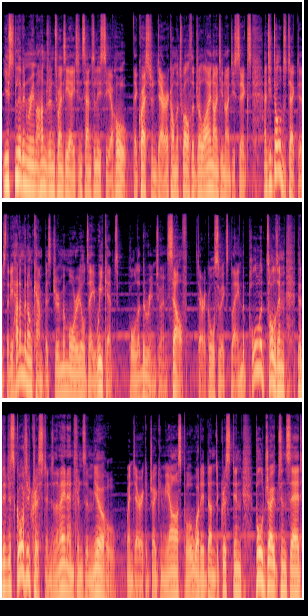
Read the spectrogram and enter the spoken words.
used to live in room 128 in Santa Lucia Hall. They questioned Derek on the 12th of July 1996, and he told detectives that he hadn't been on campus during Memorial Day weekend. Paul had the room to himself. Derek also explained that Paul had told him that he'd escorted Kristin to the main entrance of Muir Hall. When Derek had jokingly asked Paul what he'd done to Kristin, Paul joked and said,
